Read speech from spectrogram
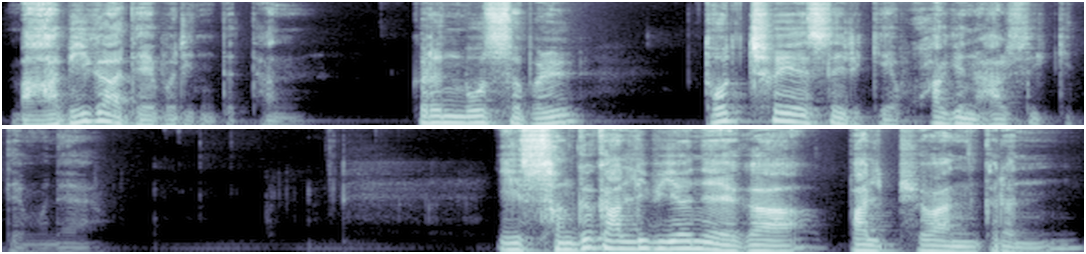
마비가 돼버린 듯한 그런 모습을 도처에서 이렇게 확인할 수 있기 때문에 이 선거관리위원회가 발표한 그런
